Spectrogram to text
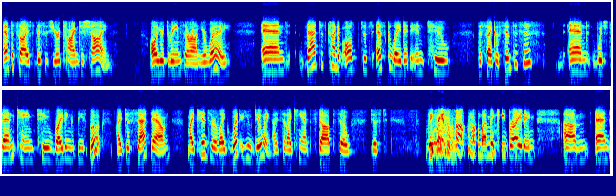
emphasized this is your time to shine. All your dreams are on your way. And that just kind of all just escalated into the psychosynthesis and which then came to writing these books. I just sat down. My kids are like, "What are you doing?" I said, "I can't stop, so just leave me alone. Let me keep writing." Um, and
